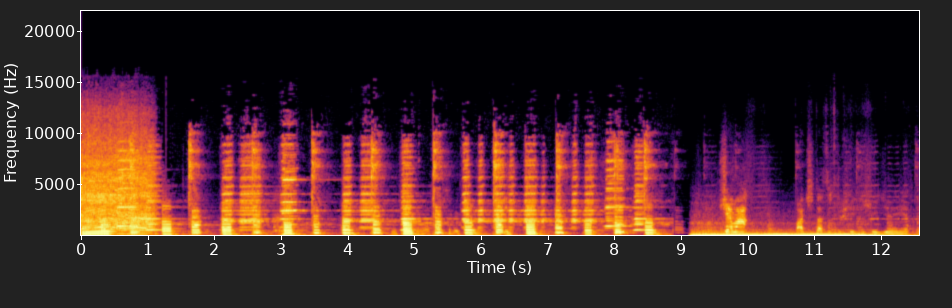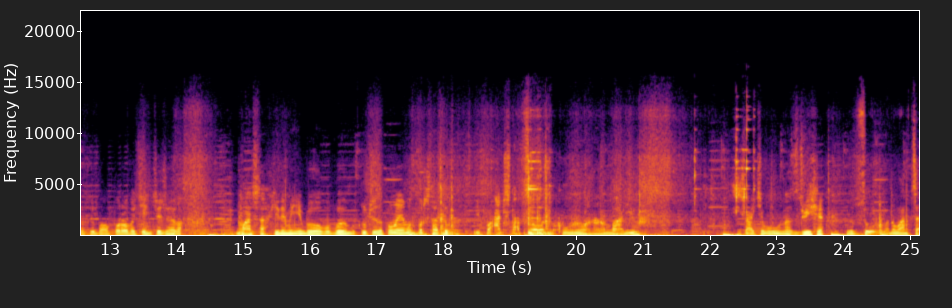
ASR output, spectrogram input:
Siema! Patrz ta co tu się dzisiaj dzieje, to chyba oporowe cięcie drzewa. Patrz ta chwilę mnie nie było, bo byłem, bo kluczy zapomniałem od warsztatu. I patrz ta co oni kurwa narąbali już. Czekajcie, bo u nas drzwi się zepsuły w ładowarce.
